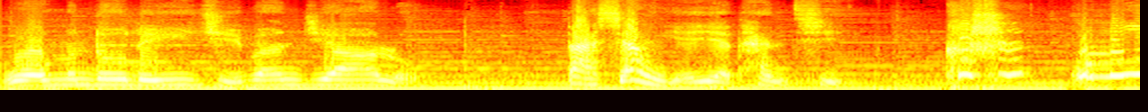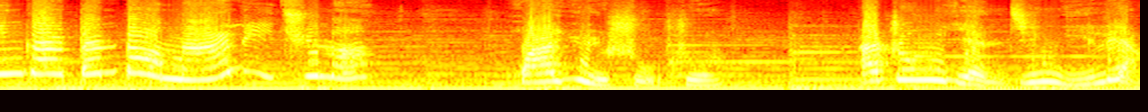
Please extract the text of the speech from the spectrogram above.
我们都得一起搬家喽。”大象爷爷叹气：“可是我们应该搬到哪里去呢？”花玉鼠说：“阿忠眼睛一亮，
